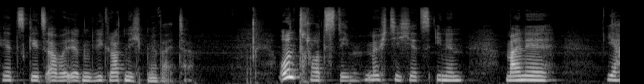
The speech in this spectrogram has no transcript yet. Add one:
jetzt geht es aber irgendwie gerade nicht mehr weiter. Und trotzdem möchte ich jetzt Ihnen meine ja,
